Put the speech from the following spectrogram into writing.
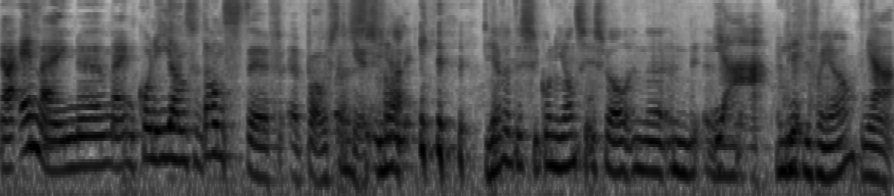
Nou, en mijn, eh mijn Connie Jansen danst eh, eh, postertjes. Van, Ja, dat is, Connie Jansen is wel een, een, een, ja. een liefde van jou. Ja.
